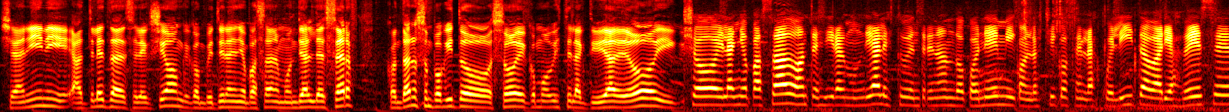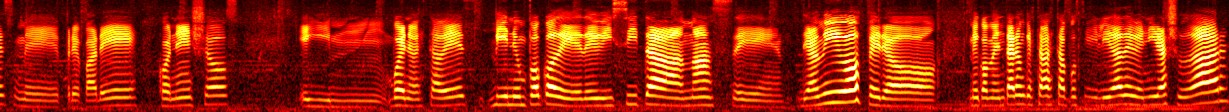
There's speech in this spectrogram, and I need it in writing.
Giannini, atleta de selección que compitió el año pasado en el Mundial de Surf. Contanos un poquito, Zoe, cómo viste la actividad de hoy. Yo el año pasado, antes de ir al Mundial, estuve entrenando con Emi, con los chicos en la escuelita varias veces, me preparé con ellos y mm, bueno, esta vez vine un poco de, visita más eh, de amigos, pero me comentaron que estaba esta posibilidad de venir a ayudar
